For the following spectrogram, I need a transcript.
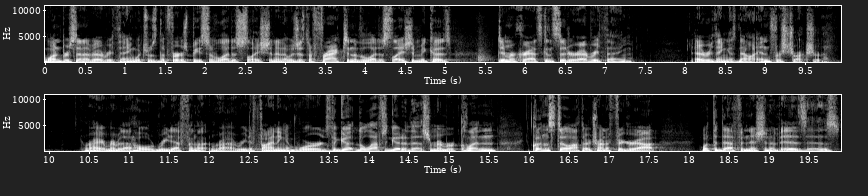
1% of everything, which was the first piece of legislation. And it was just a fraction of the legislation because Democrats consider everything, everything is now infrastructure, right? Remember that whole redefin- uh, redefining of words. The good, the left's good at this. Remember Clinton, Clinton's still out there trying to figure out what the definition of is is.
